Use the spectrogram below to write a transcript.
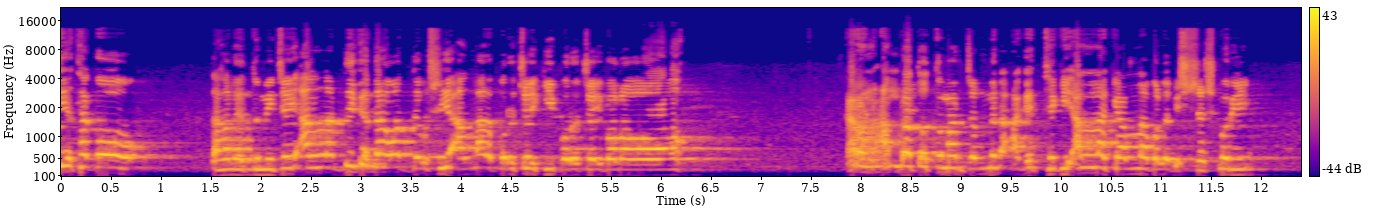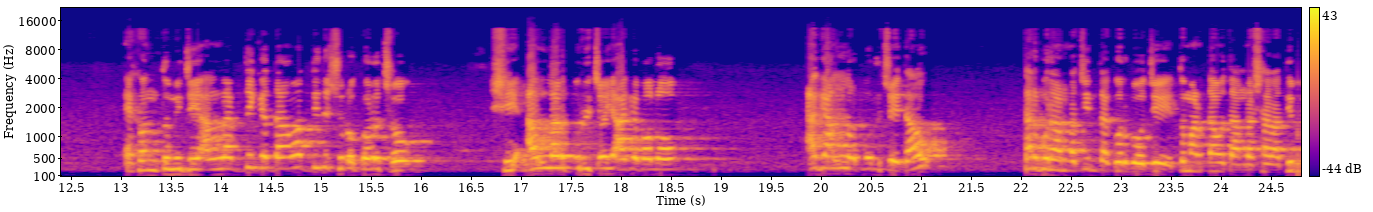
দিয়ে থাকো, তাহলে তুমি যে আল্লাহর দিকে দাওয়াত দেও, সেই আল্লাহর পরিচয় কি পরিচয় বলো? কারণ আমরা তো তোমার জন্মের আগের থেকে আল্লাহকে আল্লাহ বলে বিশ্বাস করি। এখন তুমি যে আল্লাহর দিকে দাওয়াত দিতে শুরু করেছ সে আল্লাহর পরিচয় আগে বলো। আগে আল্লাহর পরিচয় দাও। তারপরে আমরা চিন্তা করব যে তোমার দাওয়াতে আমরা সারা দিব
